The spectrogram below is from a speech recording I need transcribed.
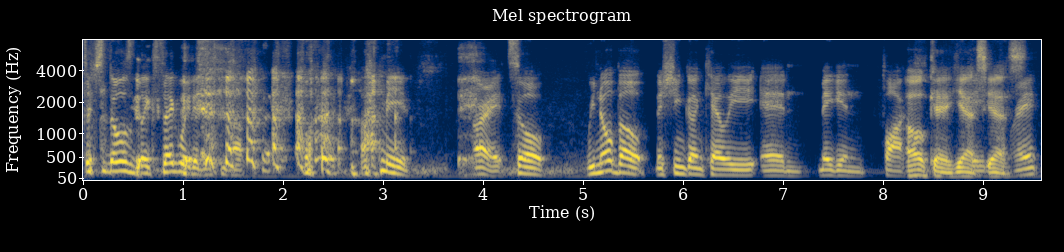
There's no like segue to this now. I mean, all right. So we know about Machine Gun Kelly and Megan Fox. Okay. Yes. dating, Yes. Right.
